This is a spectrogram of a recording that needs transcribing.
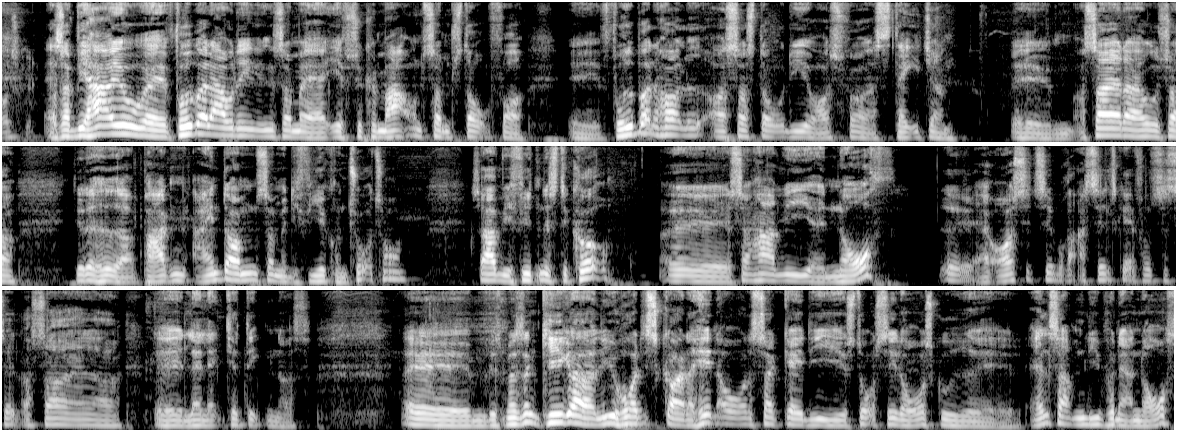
undskyld. Altså, vi har jo øh, fodboldafdelingen, som er FC København, som står for øh, fodboldholdet, og så står de jo også for stadion. Øhm, og så er der jo så det, der hedder Parken Ejendommen, som er de fire kontortårn. Så har vi Fitness.dk, øh, så har vi øh, North, øh, er også et separat selskab for sig selv, og så er der øh, LaLandia-delen også. Øh, hvis man sådan kigger lige hurtigt skøjter hen over det, så gav de stort set overskud øh, alle sammen lige på nær North.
